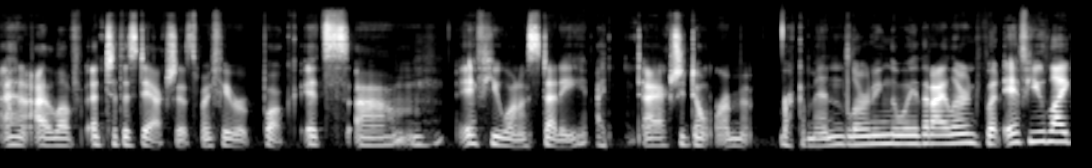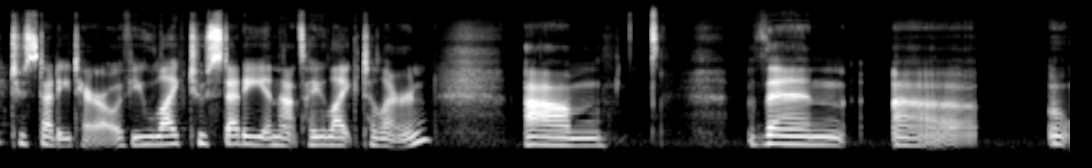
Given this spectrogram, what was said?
and I love, and to this day, actually, it's my favorite book. It's um, if you want to study. I, I actually don't rem- recommend learning the way that I learned, but if you like to study tarot, if you like to study and that's how you like to learn, um, then uh, oh,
